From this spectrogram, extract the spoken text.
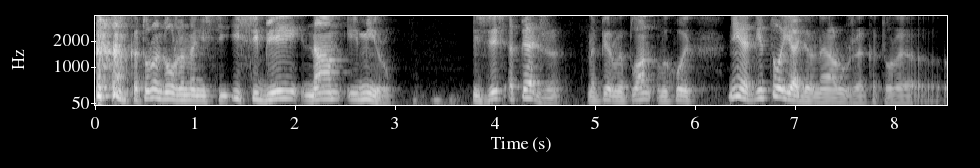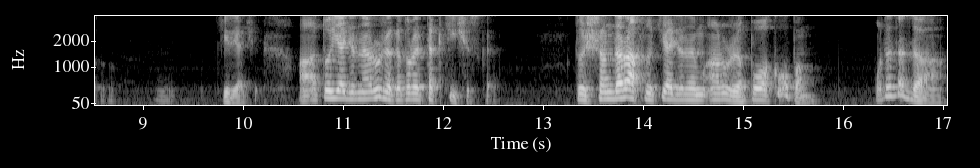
который он должен нанести и себе, и нам, и миру. И здесь, опять же, на первый план выходит, нет, не то ядерное оружие, которое херячит, а то ядерное оружие, которое тактическое. То есть шандарахнуть ядерным оружием по окопам, вот это да.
